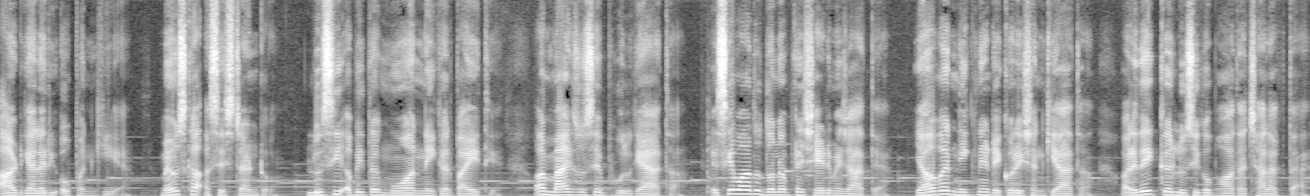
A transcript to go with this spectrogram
आर्ट गैलरी ओपन की है। मैं उसका असिस्टेंट हूँ। लूसी अभी तक मूव ऑन नहीं कर पाई थी। और मैक्स उसे भूल गया था। इसके बाद वो दोनों अपने शेड में जाते हैं। यहाँ पर निक ने डेकोरेशन किया था और ये देख कर लूसी को बहुत अच्छा लगता है।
